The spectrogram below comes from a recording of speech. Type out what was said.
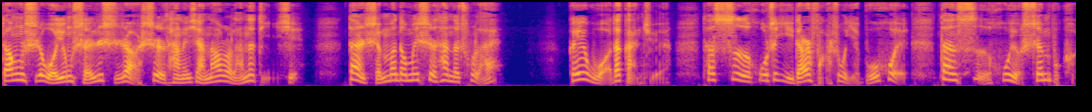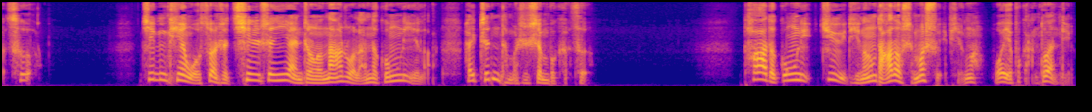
当时我用神识啊试探了一下那若兰的底细，但什么都没试探得出来。给我的感觉，他似乎是一点法术也不会，但似乎又深不可测。今天我算是亲身验证了那若兰的功力了，还真他妈是深不可测。他的功力具体能达到什么水平啊？我也不敢断定，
